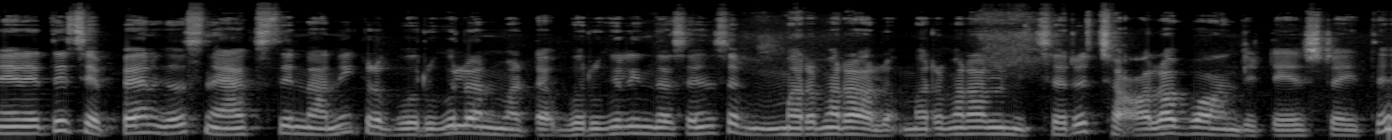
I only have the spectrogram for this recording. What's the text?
నేనైతే చెప్పాను కదా స్నాక్స్ తిన్నాను. ఇక్కడ బొరుగులు అనమాట బొరుగులు ఇన్ ద సెన్స్ మరమరాలు. మరమరాలు ఇచ్చారు చాలా బాగుంది టేస్ట్ అయితే.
